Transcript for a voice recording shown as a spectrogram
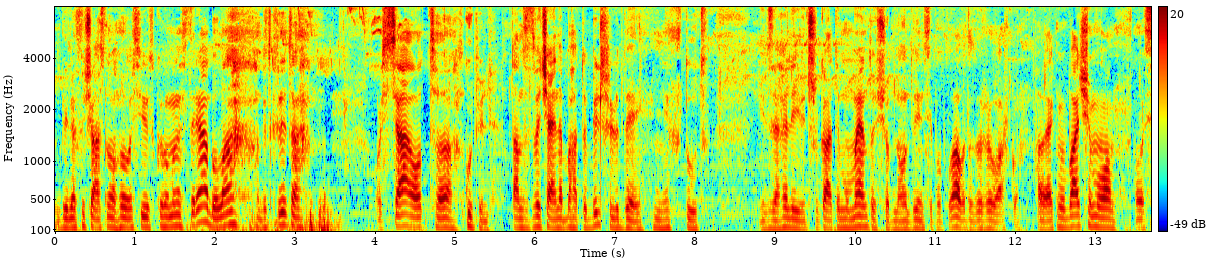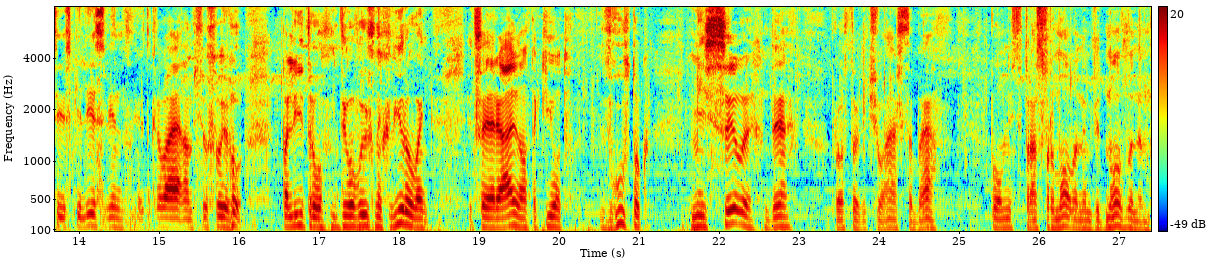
біля сучасного Голосіївського монастиря була відкрита ось ця от е, купіль. Там зазвичай набагато більше людей, ніж тут. І взагалі відшукати моменту, щоб наодинці поплавати, дуже важко. Але як ми бачимо, Голосіївський ліс він відкриває нам всю свою палітру дивовижних вірувань. І це реально такий от згусток місць сили, де просто відчуваєш себе повністю трансформованим, відновленим.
